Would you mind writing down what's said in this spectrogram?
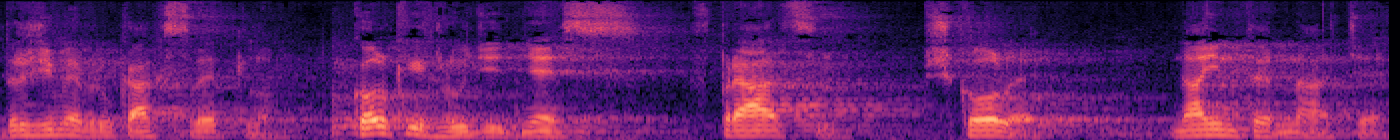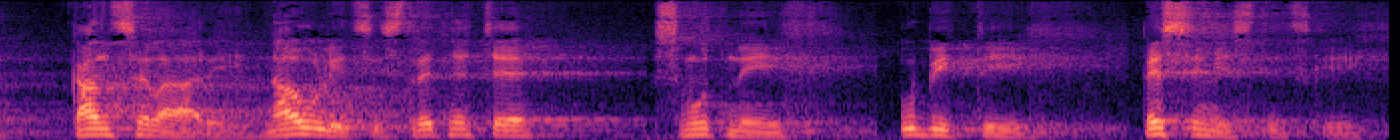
držíme v rukách svetlo. Koľkých ľudí dnes v práci, v škole, na internáte, kancelárii, na ulici stretnete smutných, ubitých, pesimistických,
